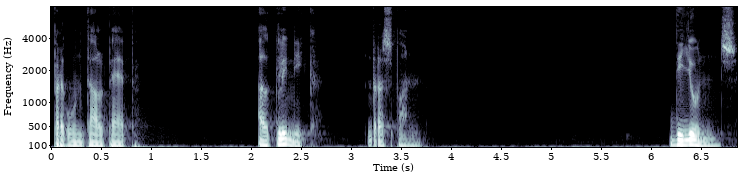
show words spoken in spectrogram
Pregunta el Pep. Al clínic, respon. Dilluns.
